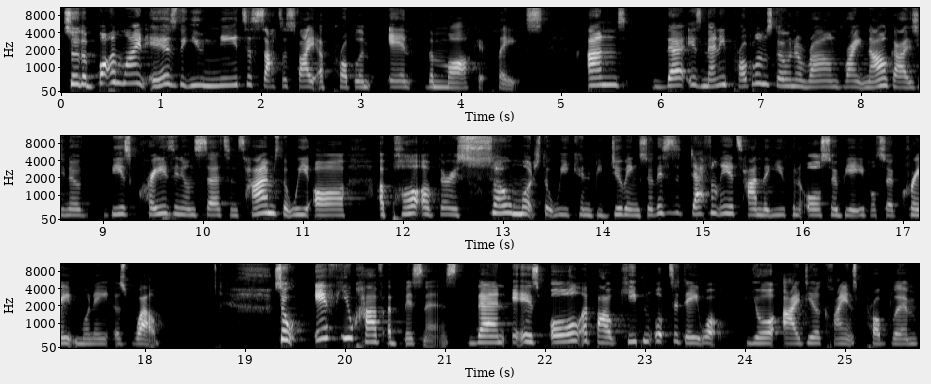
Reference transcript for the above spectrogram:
So the bottom line is that you need to satisfy a problem in the marketplace. And there is many problems going around right now guys you know these crazy and uncertain times that we are a part of there is so much that we can be doing so this is definitely a time that you can also be able to create money as well So if you have a business, then it is all about keeping up to date what your ideal client's problem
